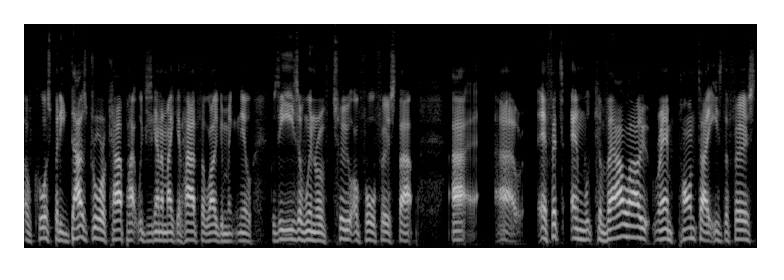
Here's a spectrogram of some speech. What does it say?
of course, but he does draw a car park, which is going to make it hard for Logan McNeil because he is a winner of two of four first up uh, uh, efforts. And Cavallo Rampante is the first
